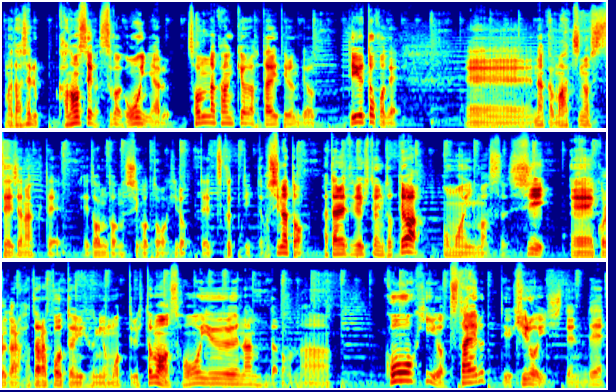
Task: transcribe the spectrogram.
まあ、出せる可能性がすごい大いにある。そんな環境で働いてるんだよっていうとこで、えー、なんか街の姿勢じゃなくて、どんどん仕事を拾って作っていってほしいなと、働いてる人にとっては思いますし、えー、これから働こうというふうに思ってる人も、そういう、なんだろうな、コーヒーを伝えるっていう広い視点で、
